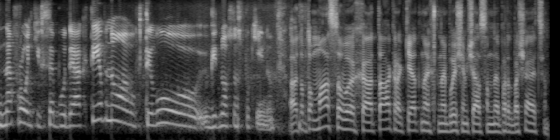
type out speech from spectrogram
на фронті все буде активно, в тилу відносно спокійно. А, тобто масових атак ракетних найближчим часом не передбачається?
